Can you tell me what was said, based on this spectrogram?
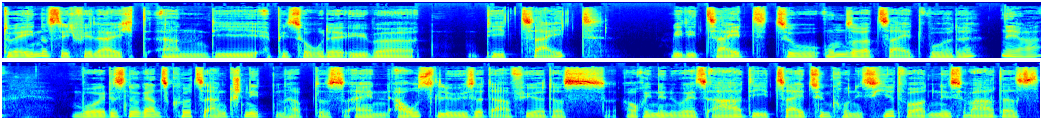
Du erinnerst dich vielleicht an die Episode über die Zeit, wie die Zeit zu unserer Zeit wurde, Ja. Wo ich das nur ganz kurz angeschnitten habe, dass ein Auslöser dafür, dass auch in den USA die Zeit synchronisiert worden ist, war, dass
